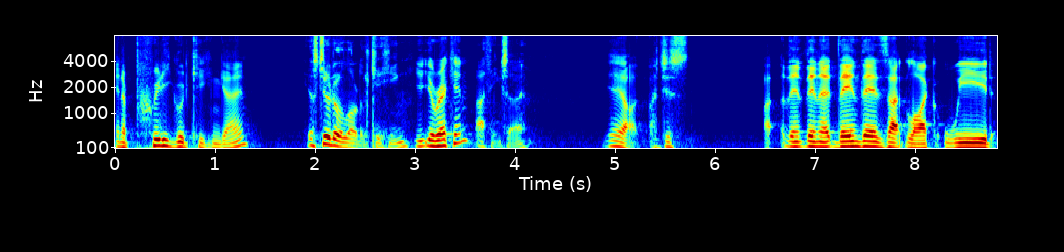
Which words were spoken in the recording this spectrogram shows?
and a pretty good kicking game. He'll still do a lot of the kicking. You, you reckon? I think so. yeah, I, I just I, then then then there's that like weird,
